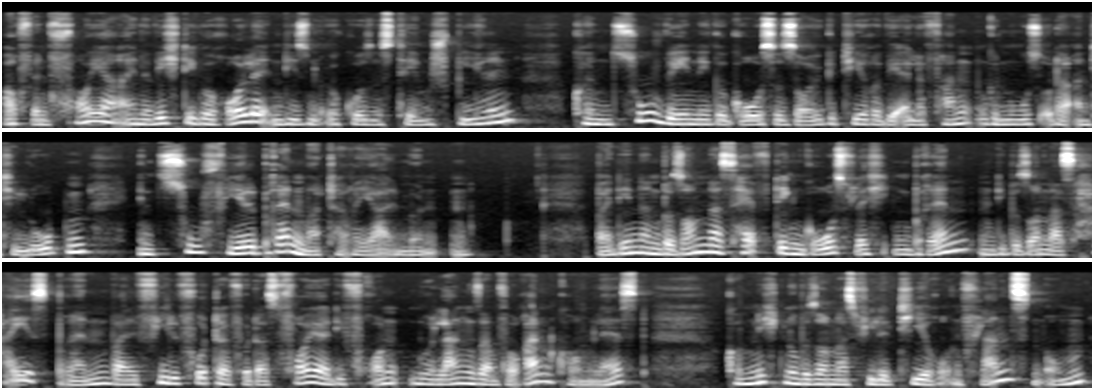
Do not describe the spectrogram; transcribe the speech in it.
Auch wenn Feuer eine wichtige Rolle in diesen Ökosystemen spielen, können zu wenige große Säugetiere wie Elefanten, Gnus oder Antilopen in zu viel Brennmaterial münden. Bei den dann besonders heftigen großflächigen Bränden, die besonders heiß brennen, weil viel Futter für das Feuer die Front nur langsam vorankommen lässt, kommen nicht nur besonders viele Tiere und Pflanzen um,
